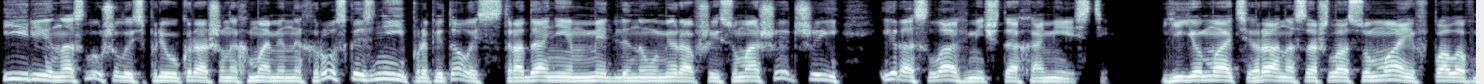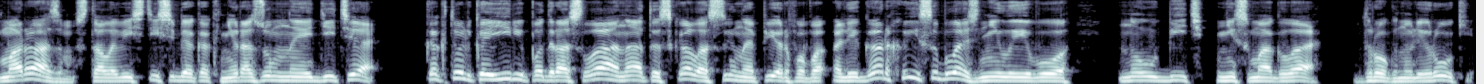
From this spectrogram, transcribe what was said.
Ири наслушалась приукрашенных маминых росказней, пропиталась страданием медленно умиравшей сумасшедшей и росла в мечтах о мести. Ее мать рано сошла с ума и впала в маразм, стала вести себя как неразумное дитя. Как только Ири подросла, она отыскала сына первого олигарха и соблазнила его, но убить не смогла, дрогнули руки.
